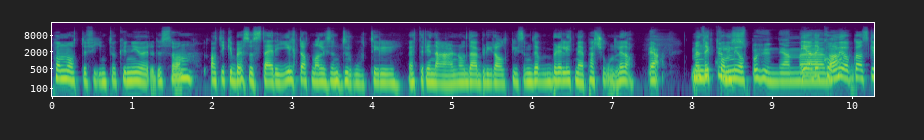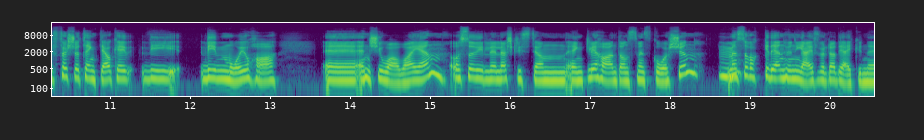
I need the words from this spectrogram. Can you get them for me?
på en måte fint å kunne gjøre det sånn. At det ikke ble så sterilt, at man liksom dro til veterinæren, og der blir alt liksom Det ble litt mer personlig, da. Ja. Men, Men, det fikk du lyst opp på hund igjen Ja, det kom da? jo opp ganske først, så tenkte jeg ok, vi, vi må jo ha eh, en chihuahua igjen. Og så ville Lars Christian egentlig ha en dansk-svensk gårdshund, Mm. men så var ikke det en hund jeg følte at jeg kunne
